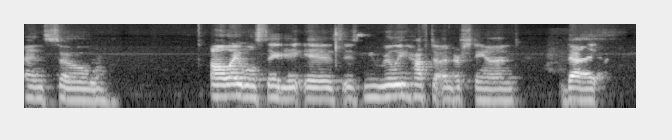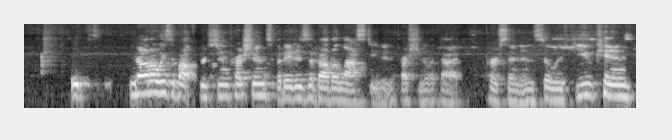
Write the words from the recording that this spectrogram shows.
And so, all I will say is, is you really have to understand that it's not always about first impressions, but it is about a lasting impression with that person. And so if you can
